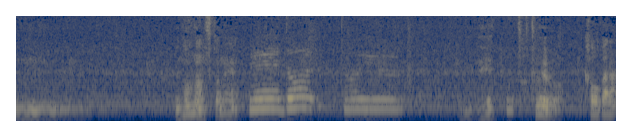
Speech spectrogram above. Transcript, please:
うん。何なんですかね？ーえー、どうどういうえ例えば？顔かな？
